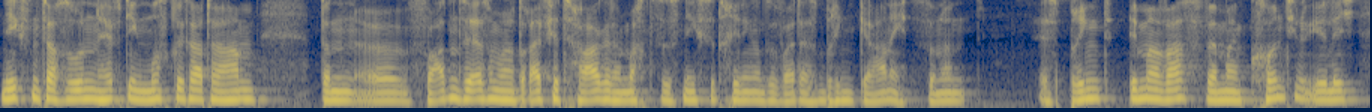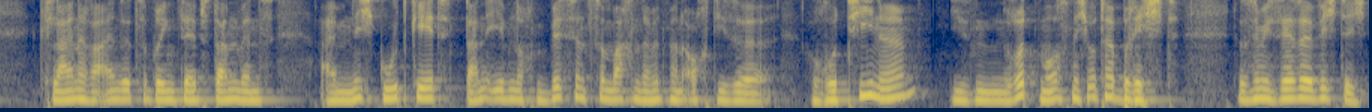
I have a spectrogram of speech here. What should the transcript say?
nächsten Tag so einen heftigen Muskelkater haben, dann äh, warten sie erstmal drei, vier Tage, dann macht sie das nächste Training und so weiter. Das bringt gar nichts, sondern es bringt immer was, wenn man kontinuierlich kleinere Einsätze bringt, selbst dann, wenn es einem nicht gut geht, dann eben noch ein bisschen zu machen, damit man auch diese Routine, diesen Rhythmus nicht unterbricht. Das ist nämlich sehr, sehr wichtig.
